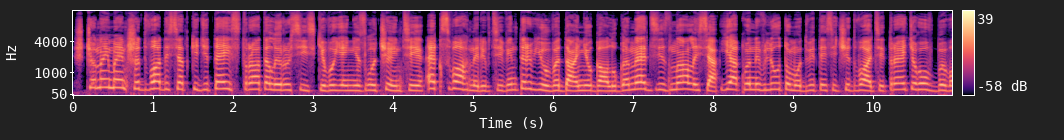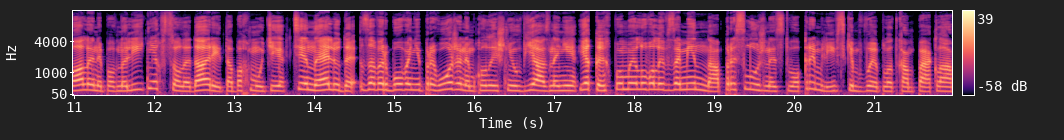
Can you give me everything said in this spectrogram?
Щонайменше два десятки дітей стратили російські воєнні злочинці. Екс-вагнерівці в інтерв'ю виданню Галу Ганет зізналися, як вони в лютому 2023-го вбивали неповнолітніх в Соледарі та Бахмуті. Ці нелюди завербовані Пригожиним колишні ув'язнені, яких помилували взамін на прислужництво кремлівським виплаткам пекла.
